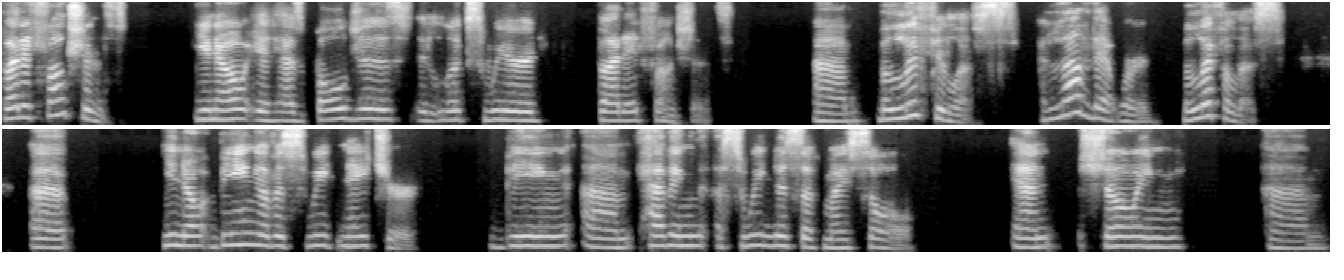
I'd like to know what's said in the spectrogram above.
but it functions. You know, it has bulges, it looks weird, but it functions. Um, mellifluous, I love that word, mellifluous. Uh, you know, being of a sweet nature, being, um, having a sweetness of my soul and showing, um,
